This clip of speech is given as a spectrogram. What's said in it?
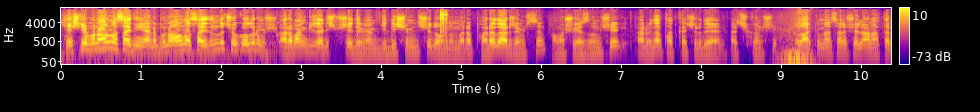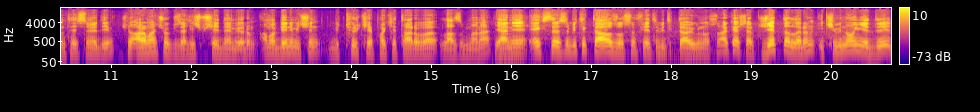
Keşke bunu almasaydın yani. Bunu almasaydın da çok olurmuş. Araban güzel hiçbir şey demiyorum. Gidişim dişi de on numara. Para da harcamışsın. Ama şu yazılım işi harbiden tat kaçırdı yani. Açık konuşayım. Allah hakkım ben sana şöyle anahtarını teslim edeyim. Şimdi araban çok güzel. Hiçbir şey demiyorum. Ama benim için bir Türkiye paketi araba lazım bana. Yani ekstrası bir tık daha az olsun. Fiyatı bir tık daha uygun olsun. Arkadaşlar Jetta'ların 2017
